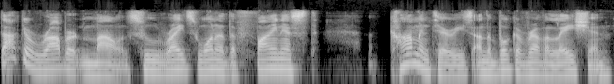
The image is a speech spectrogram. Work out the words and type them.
Dr. Robert Mounce, who writes one of the finest commentaries on the book of Revelation,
